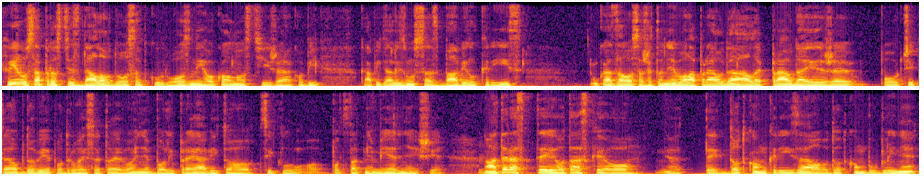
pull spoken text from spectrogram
chvíľu sa proste zdalo v dôsledku rôznych okolností, že akoby kapitalizmus sa zbavil kríz. Ukázalo sa, že to nebola pravda, ale pravda je, že po určité obdobie po druhej svetovej vojne boli prejavy toho cyklu podstatne miernejšie. No a teraz k tej otázke o tej dotcom kríze alebo dotcom bubline.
